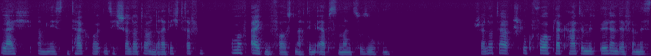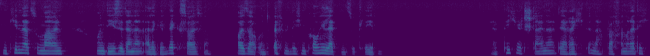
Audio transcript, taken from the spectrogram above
Gleich am nächsten Tag wollten sich Charlotta und Rettich treffen, um auf eigene Faust nach dem Erbsenmann zu suchen. Charlotta schlug vor, Plakate mit Bildern der vermissten Kinder zu malen und diese dann an alle Gewächshäuser Häuser und öffentlichen Korriletten zu kleben. Herr Pichelsteiner, der rechte Nachbar von Rettich,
